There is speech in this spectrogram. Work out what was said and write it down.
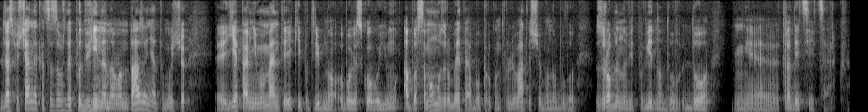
для священника це завжди подвійне навантаження, тому що е, є певні моменти, які потрібно обов'язково йому або самому зробити, або проконтролювати, щоб воно було зроблено відповідно до, до е, традицій церкви.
